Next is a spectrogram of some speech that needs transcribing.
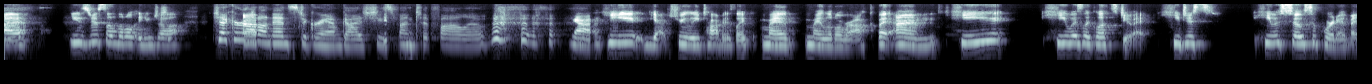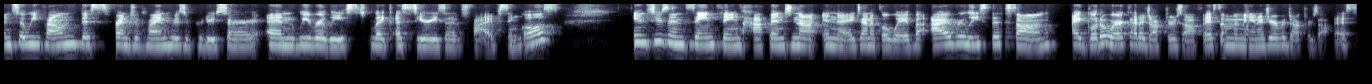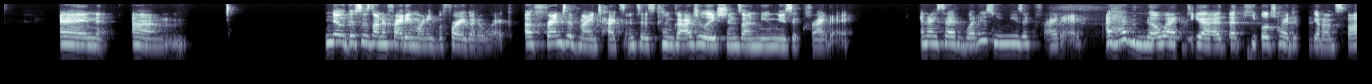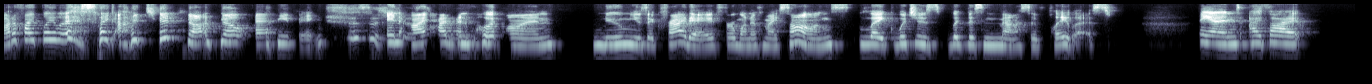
uh, He's just a little angel. Check her out um, on Instagram, guys. She's fun to follow. yeah, he yeah, truly Todd is like my my little rock. But um he he was like, let's do it. He just he was so supportive. And so we found this friend of mine who's a producer and we released like a series of five singles. In Susan, same thing happened, not in the identical way, but I released this song. I go to work at a doctor's office. I'm a manager of a doctor's office. And um, no, this was on a Friday morning before I go to work. A friend of mine texts and says, Congratulations on New Music Friday. And I said, What is New Music Friday? I had no idea that people tried to get on Spotify playlists. Like, I did not know anything. and I had been put on New Music Friday for one of my songs, like, which is like this massive playlist. And I thought,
